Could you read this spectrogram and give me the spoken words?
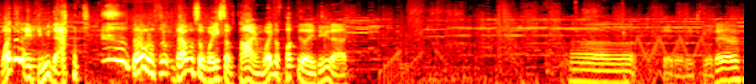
why did I do that? that was that was a waste of time. Why the fuck did I do that? Uh, okay, go there.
